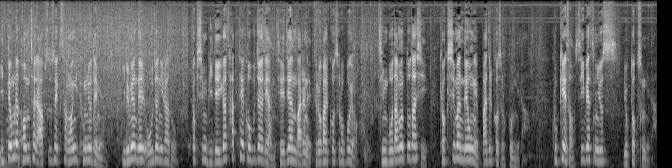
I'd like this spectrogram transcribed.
이 때문에 검찰의 압수수색 상황이 종료되면 이르면 내일 오전이라도 혁신 비대위가 사퇴 거부자에 대한 제재안 마련에 들어갈 것으로 보여 진보당은 또다시 격심한 내용에 빠질 것으로 보입니다. 국회에서 CBS 뉴스 육덕수입니다.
